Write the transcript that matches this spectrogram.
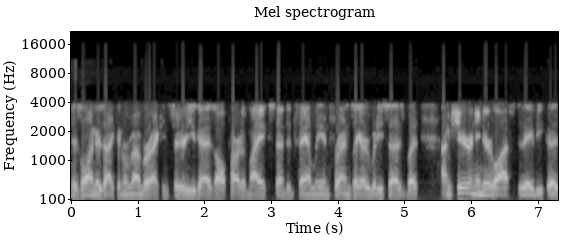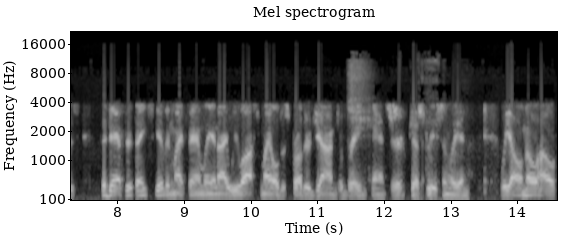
as long as I can remember. I consider you guys all part of my extended family and friends, like everybody says. But I'm sharing in your loss today because the day after Thanksgiving, my family and I we lost my oldest brother John to brain cancer just recently, and we all know how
